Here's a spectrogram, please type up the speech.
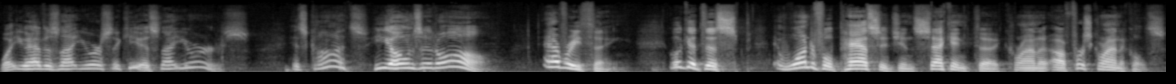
What you have is not yours to keep. It's not yours. It's God's. He owns it all. Everything. Look at this wonderful passage in Second uh, uh, First Chronicles.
